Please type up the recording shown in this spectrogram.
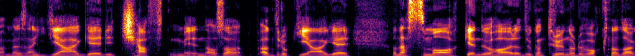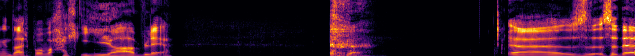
meg med sånn jegerkjeften min. Altså, jeg drukk jeger, og den smaken du har, og du kan tro når du våkna dagen derpå, var helt jævlig. Uh, så så det,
